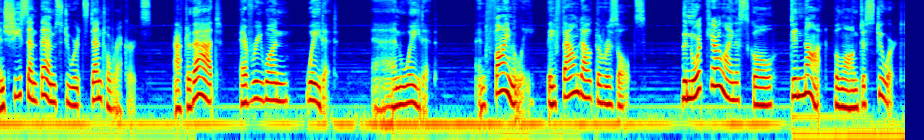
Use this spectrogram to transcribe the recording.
and she sent them Stewart's dental records. After that, everyone waited and waited. And finally, they found out the results. The North Carolina skull did not belong to Stewart.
